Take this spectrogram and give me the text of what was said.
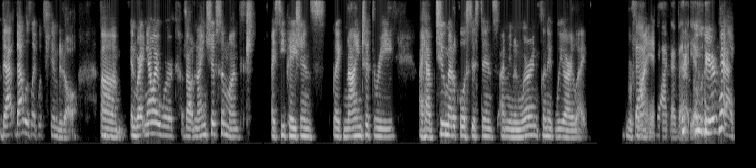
That that was like what stemmed it all. Mm-hmm. Um, and right now I work about nine shifts a month. I see patients like nine to three. I have two medical assistants. I mean, when we're in clinic, we are like we're back flying. Back, I bet. Yeah. we're back.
